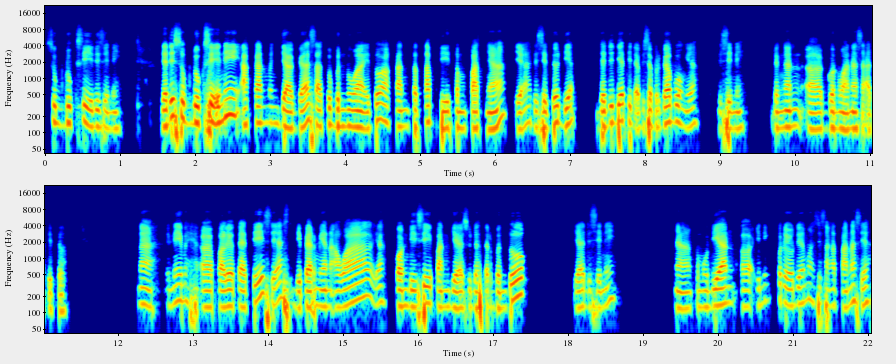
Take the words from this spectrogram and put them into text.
subduksi di sini jadi subduksi ini akan menjaga satu benua itu akan tetap di tempatnya ya di situ dia jadi dia tidak bisa bergabung ya di sini dengan uh, Gondwana saat itu nah ini uh, paleotetis ya di Permian awal ya kondisi Pangea sudah terbentuk ya di sini Nah, kemudian uh, ini periodenya masih sangat panas ya.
